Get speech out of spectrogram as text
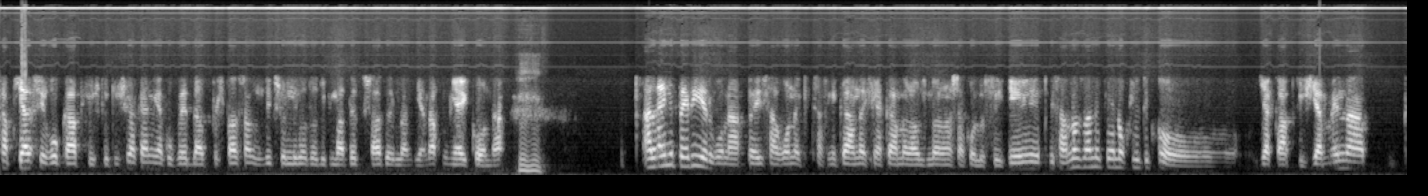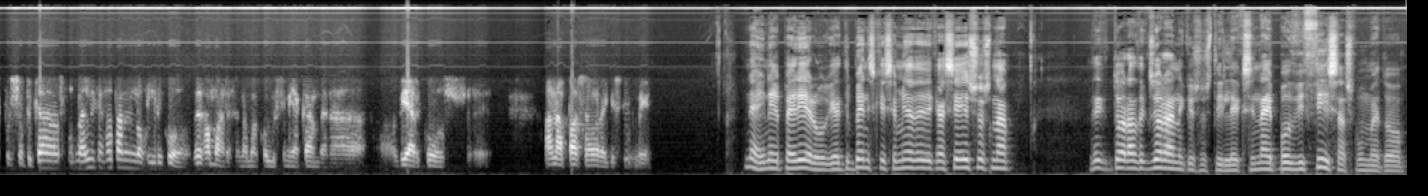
είχα πιάσει εγώ κάποιους και τους είχα κάνει μια κουβέντα, προσπάθησα να τους δείξω λίγο το ντοκιμαντέρ του Σάντερλαντ για να έχουν μια εικόνα. Mm-hmm. Αλλά είναι περίεργο να παίζει αγώνα και ξαφνικά να έχει μια κάμερα όλη μέρα να σε ακολουθεί. Και πιθανώς να είναι και ενοχλητικό για κάποιους. Για μένα προσωπικά, στην αλήθεια, θα ήταν ενοχλητικό. Δεν θα μ' άρεσε να με ακολουθεί μια κάμερα διαρκώς ε, ανά πάσα ώρα και στιγμή. Ναι, είναι περίεργο γιατί μπαίνεις και σε μια διαδικασία ίσως να. Δεν, τώρα δεν ξέρω αν είναι και σωστή λέξη, να υποδηθείς, ας πούμε, το,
